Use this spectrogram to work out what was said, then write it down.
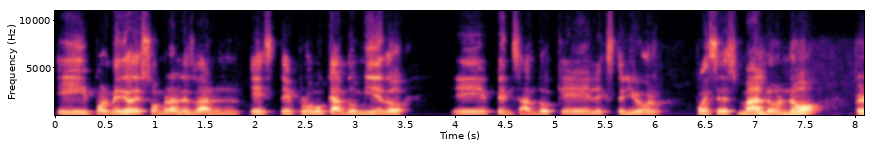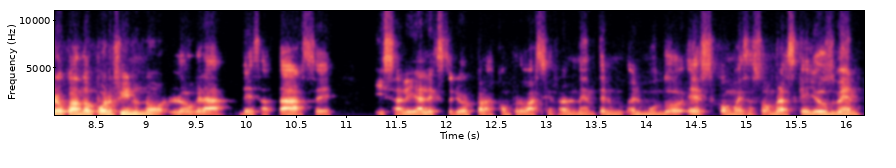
y por medio de sombra les van este, provocando miedo, eh, pensando que el exterior pues es malo, ¿no? Pero cuando por fin uno logra desatarse y salir al exterior para comprobar si realmente el, el mundo es como esas sombras que ellos ven,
